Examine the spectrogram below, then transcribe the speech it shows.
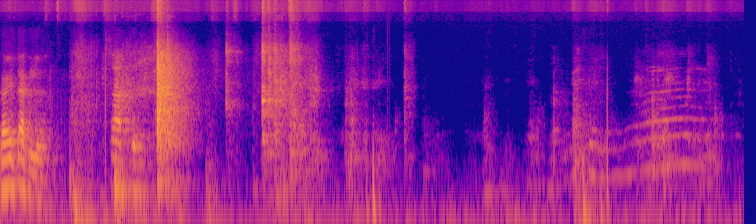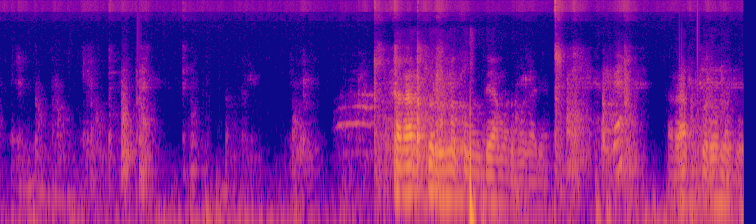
काय टाकलं? साखर. खराब करू नको म्हणते अमर बघाडी खराब करू नको.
